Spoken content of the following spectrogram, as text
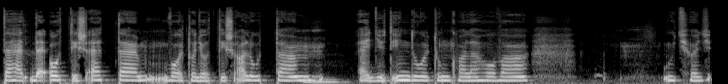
Tehát, de ott is ettem, volt, hogy ott is aludtam, mm. együtt indultunk valahova, úgyhogy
